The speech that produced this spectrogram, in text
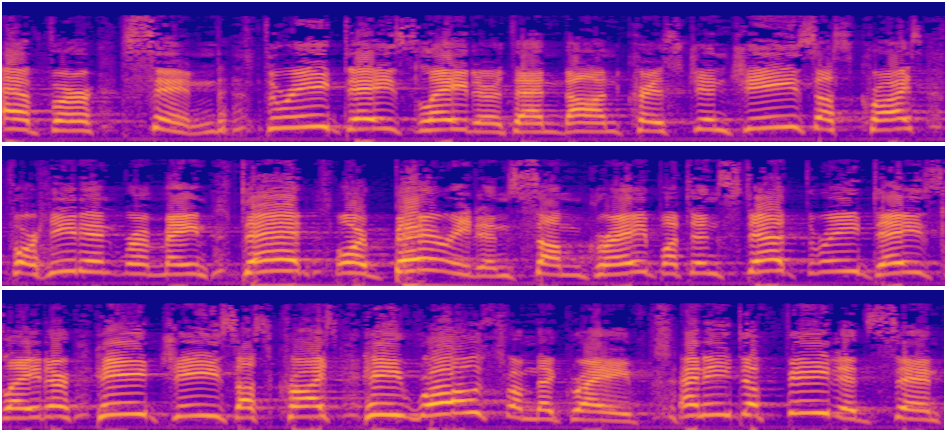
ever sinned, three days later than non Christian, Jesus Christ, for he didn't remain dead or buried in some grave, but instead, three days later, he, Jesus Christ, he rose from the grave and he defeated sin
